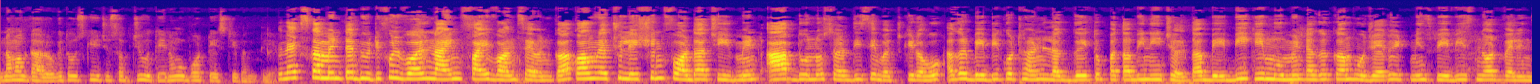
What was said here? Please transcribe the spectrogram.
नमक डालोगे तो उसकी जो सब्ज़ी होती है ना, वो बहुत टेस्टी बनती है। नेक्स्ट कमेंट है beautiful world nine five one seven का। कॉन्ग्रेचुलेशन फॉर द अचीवमेंट आप दोनों सर्दी से बच के रहो। अगर बेबी को ठंड लग गई तो पता भी नहीं चलता। बेबी की मूवमेंट अगर कम हो जाए तो it mean baby is not well in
